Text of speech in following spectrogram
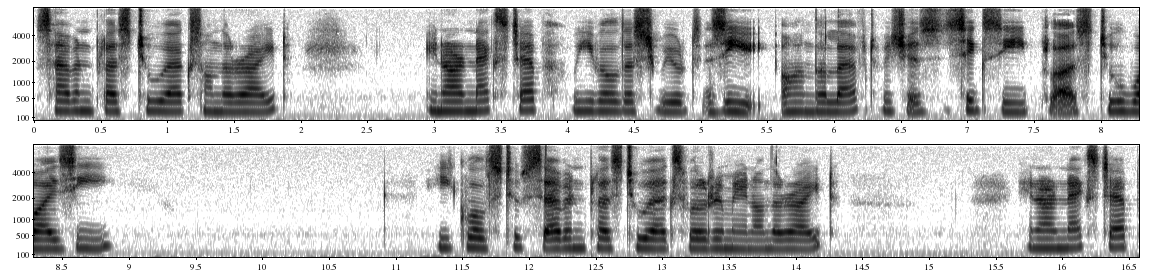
7 plus 2x on the right. In our next step, we will distribute z on the left, which is 6z plus 2yz equals to 7 plus 2x will remain on the right. In our next step,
